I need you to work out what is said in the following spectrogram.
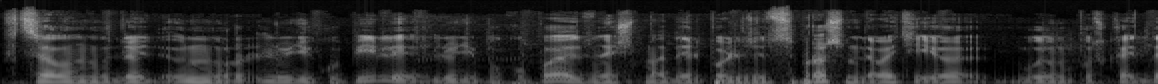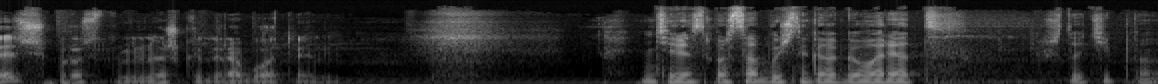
В целом ну, люди купили, люди покупают, значит, модель пользуется спросом, давайте ее будем выпускать дальше, просто немножко доработаем. Интересно, просто обычно, как говорят, что типа...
